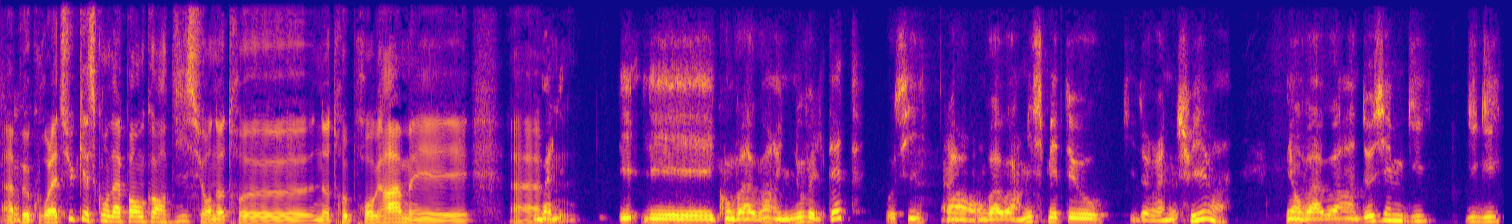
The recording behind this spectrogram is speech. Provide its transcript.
un peu court là-dessus. Qu'est-ce qu'on n'a pas encore dit sur notre, notre programme et euh... bah, les, qu'on va avoir une nouvelle tête aussi. Alors, on va avoir Miss Météo qui devrait nous suivre, et on va avoir un deuxième Guy, Guigui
